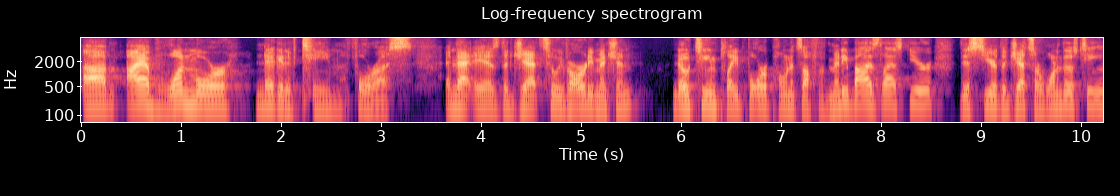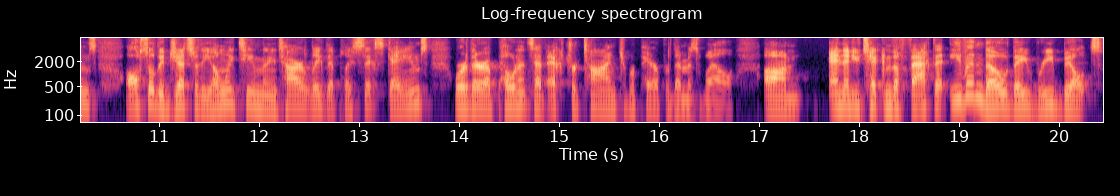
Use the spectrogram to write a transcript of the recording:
Um, I have one more negative team for us, and that is the Jets, who we've already mentioned. No team played four opponents off of mini buys last year. This year, the Jets are one of those teams. Also, the Jets are the only team in the entire league that plays six games where their opponents have extra time to prepare for them as well. Um, and then you take into the fact that even though they rebuilt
